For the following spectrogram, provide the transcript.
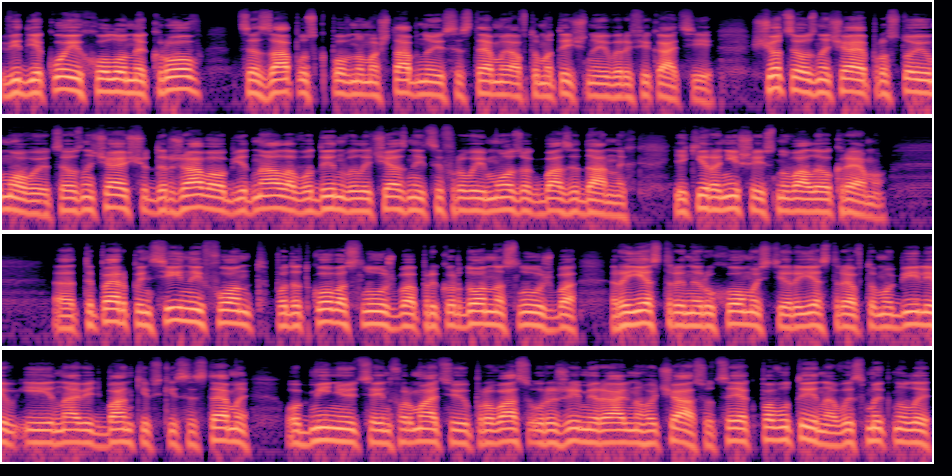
від якої холоне кров, це запуск повномасштабної системи автоматичної верифікації. Що це означає простою мовою? Це означає, що держава об'єднала в один величезний цифровий мозок бази даних, які раніше існували окремо. Е, Тепер пенсійний фонд, податкова служба, прикордонна служба, реєстри нерухомості, реєстри автомобілів і навіть банківські системи обмінюються інформацією про вас у режимі реального часу. Це як павутина. Ви смикнули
